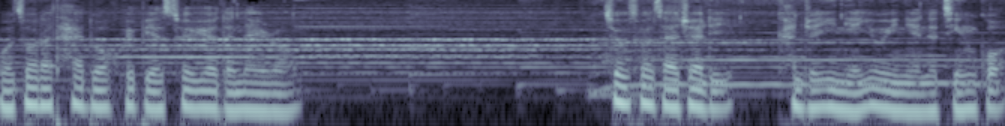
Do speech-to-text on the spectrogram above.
我做了太多挥别岁月的内容。就坐在这里，看着一年又一年的经过。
